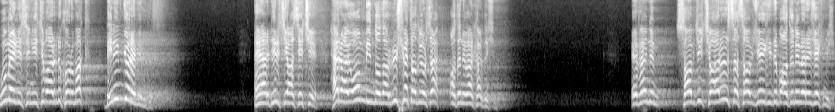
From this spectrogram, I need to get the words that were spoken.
Bu meclisin itibarını korumak benim görevimdir. Eğer bir siyasetçi her ay 10 bin dolar rüşvet alıyorsa adını ver kardeşim. Efendim savcı çağırırsa savcıya gidip adını verecekmiş.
